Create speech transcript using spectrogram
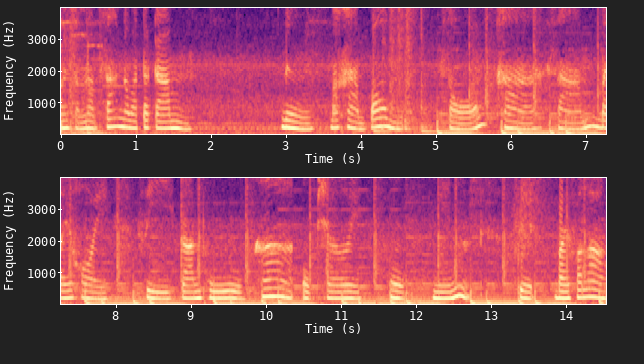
รณ์สำหรับสร้างนวัตกรรม 1. มะขามป้อม 2. ขา 3. ใบข่อย 4. การพู 5. อบเชย 6. มิ้น 7. ใบฝรั่ง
